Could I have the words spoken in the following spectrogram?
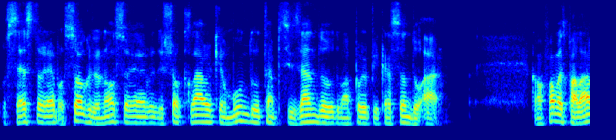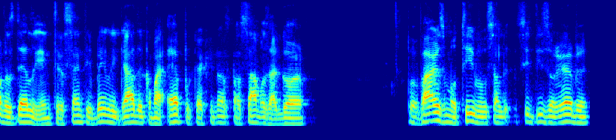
o sexto Rebbe, o sogro do nosso Rebbe, deixou claro que o mundo está precisando de uma purificação do ar. Conforme as palavras dele, é interessante e bem ligado com a época que nós passamos agora. Por vários motivos, se diz o Rebbe,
